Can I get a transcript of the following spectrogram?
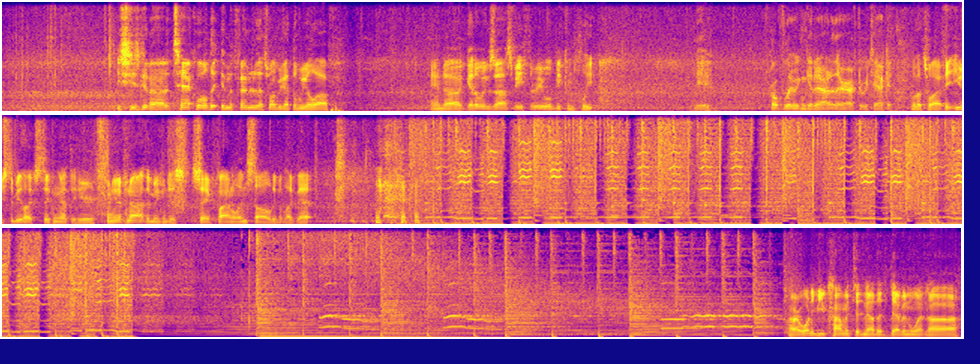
He's gonna tack weld it in the fender. That's why we got the wheel off. And uh, Ghetto Exhaust V3 will be complete. Yeah. Hopefully we can get it out of there after we tack it. Well, that's why it used to be like sticking out to here. I mean, if not, then we can just say final install, leave it like that. All right, one of you commented now that Devin went uh,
